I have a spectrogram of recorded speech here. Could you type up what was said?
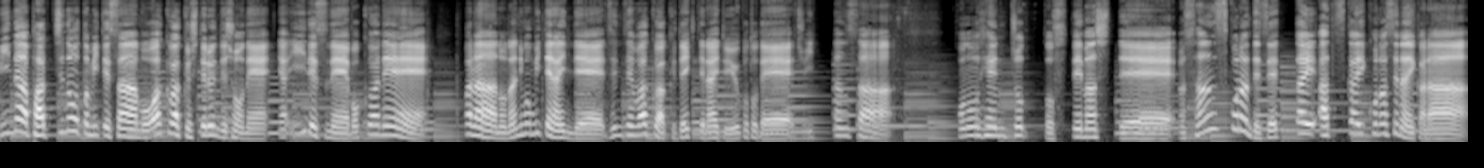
みんなはパッチノート見てさ、もうワクワクしてるんでしょうね。いや、いいですね。僕はね、まだあの何も見てないんで、全然ワクワクできてないということで、ちょ、一旦さ、この辺ちょっと捨てまして、サンスコなんて絶対扱いこなせないから、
